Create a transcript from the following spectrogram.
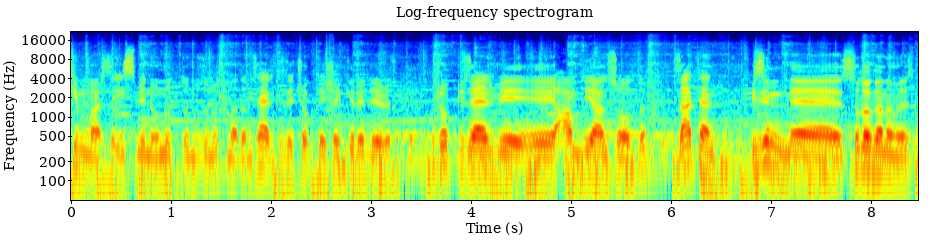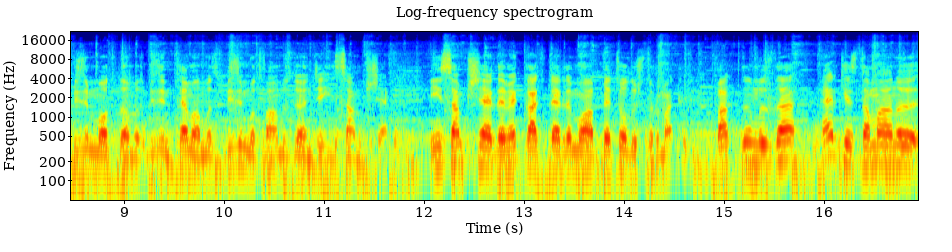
kim varsa ismini unuttuğumuz, unutmadığımız herkese çok teşekkür ediyoruz. Çok güzel bir e, ambiyans oldu. Zaten bizim e, sloganımız, bizim mottomuz, bizim temamız, bizim mutfağımızda önce insan pişer. İnsan pişer demek kalplerde muhabbet oluşturmak. Baktığımızda herkes tamamını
